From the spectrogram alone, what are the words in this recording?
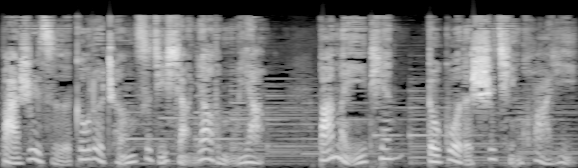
把日子勾勒成自己想要的模样。把每一天都过得诗情画意。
